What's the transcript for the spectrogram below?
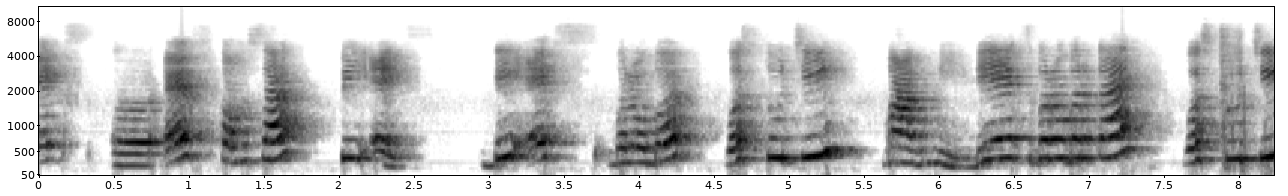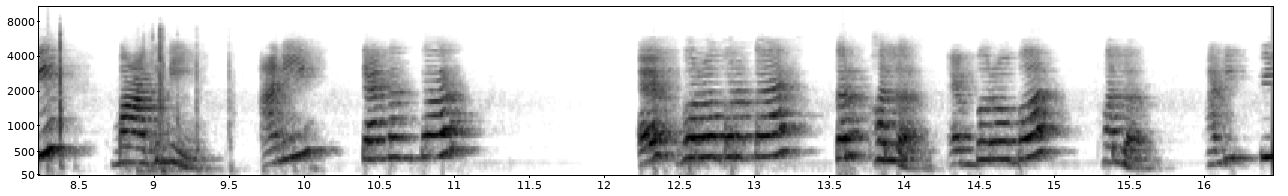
एक्स एफ कंसात पी एक्स डी एक्स बरोबर वस्तूची मागणी. डी एक्स बरोबर काय? वस्तूची मागणी. आणि त्यानंतर एफ बरोबर काय? तर फलन. एफ बरोबर फलन. आणि पी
